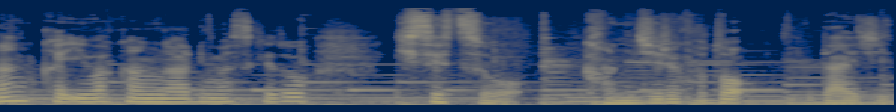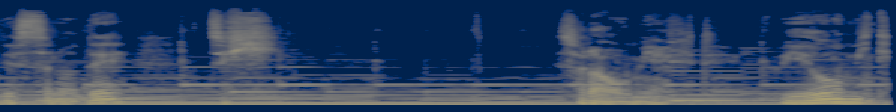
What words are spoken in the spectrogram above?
なんか違和感がありますけど季節を感じること大事ですのでぜひ空を見上げて上を見て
